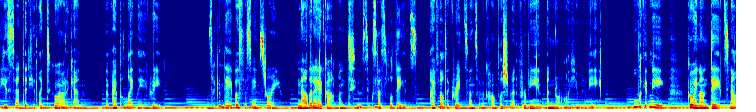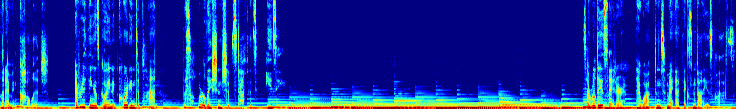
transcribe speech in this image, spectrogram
he said that he'd like to go out again, and I politely agreed. Second date was the same story. Now that I had gone on two successful dates, I felt a great sense of accomplishment for being a normal human being. Look at me, going on dates now that I'm in college. Everything is going according to plan. This whole relationship stuff is easy. Several days later, I walked into my ethics and values class.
